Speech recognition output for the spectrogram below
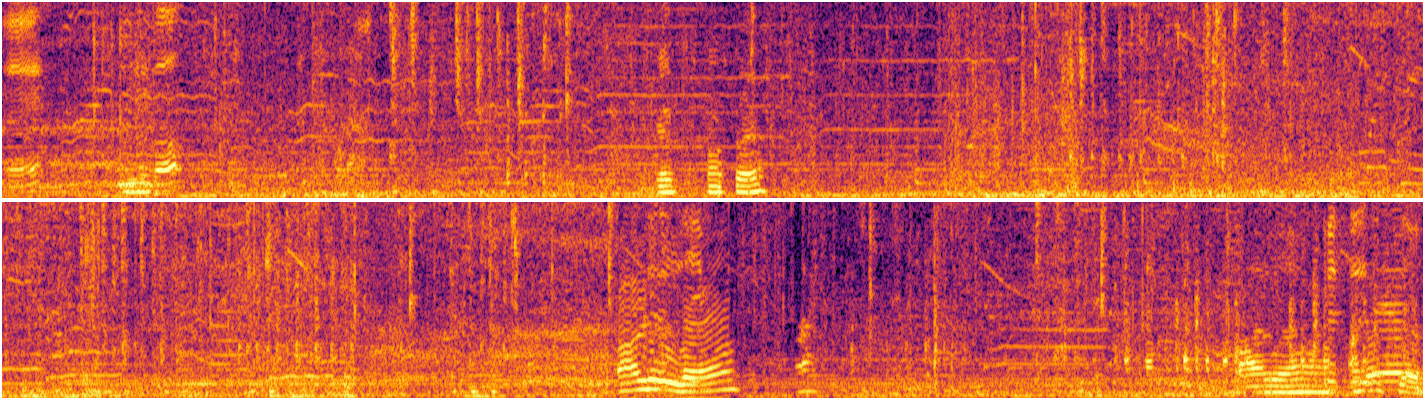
네. 이거. 브레스. 버프. 빨리는 거. 아, 아이고야. 패스. 안됐어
